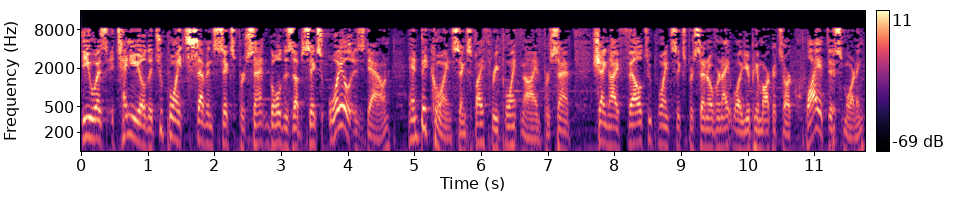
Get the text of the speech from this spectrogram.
The U.S. 10 yield at 2.76%. Gold is up 6. Oil is down. And Bitcoin sinks by 3.9%. Shanghai fell 2.6% overnight while European markets are quiet this morning.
